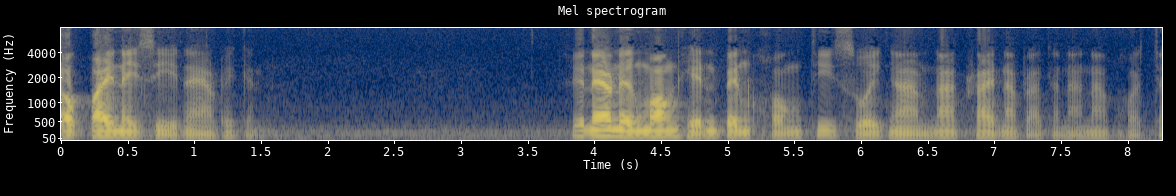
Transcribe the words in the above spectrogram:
ออกไปในสี่แนวด้วยกัน คือแนวหนึ่งมองเห็นเป็นของที่สวยงาม น่าใคร่น่าปรารถนาน่าพอใจ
